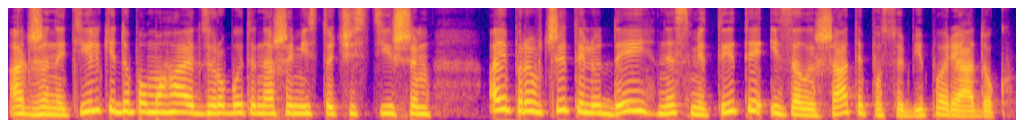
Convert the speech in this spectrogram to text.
адже не тільки допомагають зробити наше місто чистішим, а й привчити людей не смітити і залишати по собі порядок.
